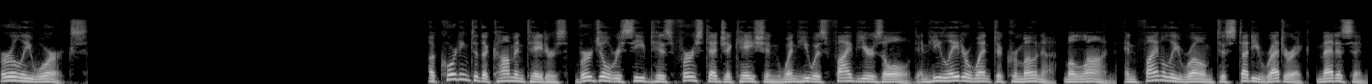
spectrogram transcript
Early works According to the commentators, Virgil received his first education when he was five years old and he later went to Cremona, Milan, and finally Rome to study rhetoric, medicine,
